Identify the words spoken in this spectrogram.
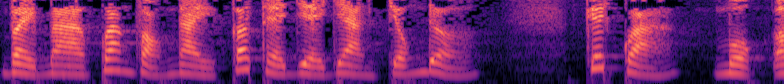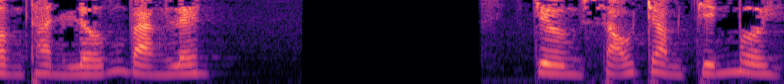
vậy mà quan vọng này có thể dễ dàng chống đỡ. Kết quả, một âm thanh lớn vang lên. Chương 690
